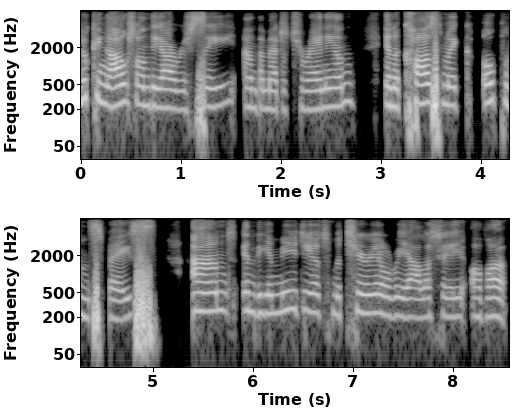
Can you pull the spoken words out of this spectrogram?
looking out on the Irish Sea and the Mediterranean in a cosmic open space and in the immediate material reality of a,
